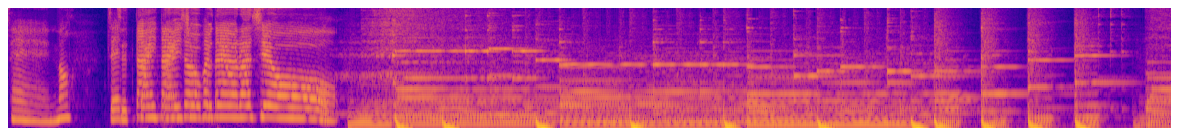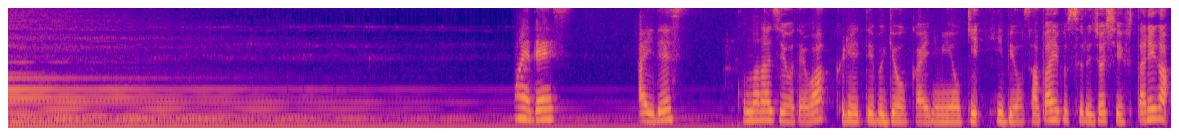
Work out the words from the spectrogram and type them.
せーの。絶対大丈夫だよラジオ萌です。愛です。このラジオではクリエイティブ業界に身を置き、日々をサバイブする女子二人が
